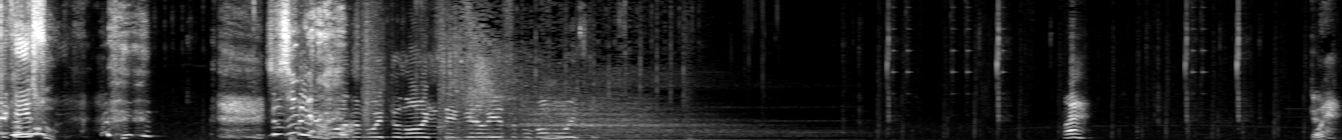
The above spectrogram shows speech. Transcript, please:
Que que é isso? Eu voando muito longe, vocês viram isso? Bugou muito. Ué? Ué?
